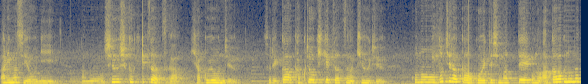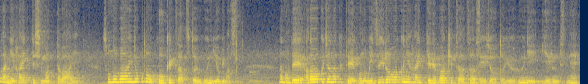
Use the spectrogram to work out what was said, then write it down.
ありますようにあの収縮気血圧が140それか拡張気血圧が90このどちらかを超えてしまってこの赤枠の中に入ってしまった場合その場合のことを高血圧というふうに呼びます。なので赤枠じゃなくてこの水色の枠に入ってれば血圧は正常というふうに言えるんですね。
